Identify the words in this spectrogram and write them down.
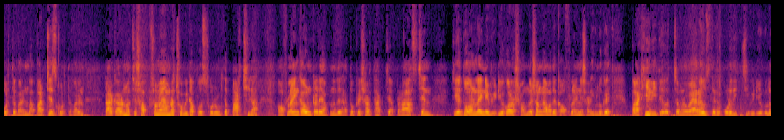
করতে পারেন বা পারচেজ করতে পারেন। তার কারণ হচ্ছে সবসময় আমরা ছবিটা পোস্ট করে উঠতে পারছি না। অফলাইন কাউন্টারে আপনাদের এত প্রেশার থাকছে, আপনারা আসছেন, যেহেতু অনলাইনে ভিডিও করার সঙ্গে সঙ্গে আমাদেরকে অফলাইনে শাড়িগুলোকে পাঠিয়ে দিতে হচ্ছে। আমরা ওয়্যার হাউস থেকে করে দিচ্ছি ভিডিওগুলো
